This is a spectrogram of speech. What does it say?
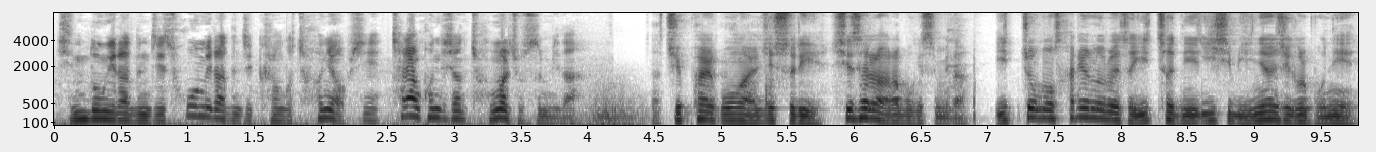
진동이라든지 소음이라든지 그런 거 전혀 없이 차량 컨디션 정말 좋습니다. G80 RG3 시세를 알아보겠습니다. 2.5 사륜으로 해서 2022년식을 보니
